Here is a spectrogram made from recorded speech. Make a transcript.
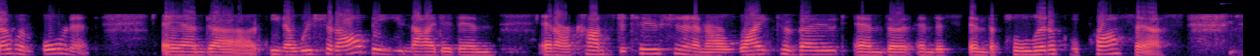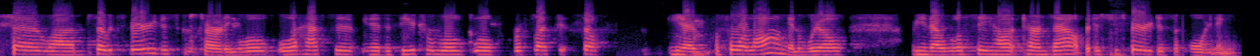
so important and uh, you know, we should all be united in in our Constitution and our right to vote and the and the and the political process. So um, so it's very disconcerting. We'll we'll have to you know the future will will reflect itself you know before long, and we'll you know we'll see how it turns out. But it's just very disappointing.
